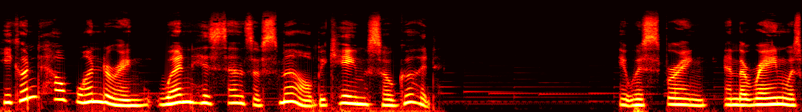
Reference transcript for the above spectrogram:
He couldn't help wondering when his sense of smell became so good. It was spring, and the rain was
